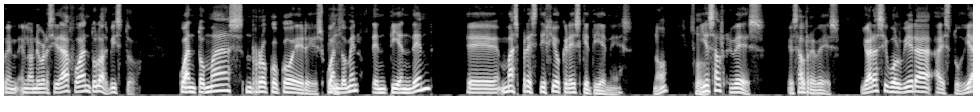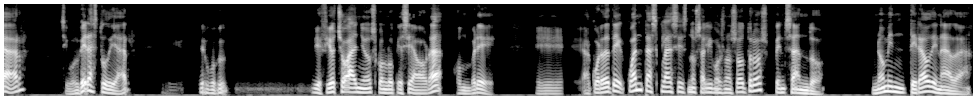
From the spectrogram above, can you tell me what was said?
en, la, universidad, Juan, tú lo has visto. Cuanto más rococó eres, cuando menos te entienden, eh, más prestigio crees que tienes, ¿no? Y es al revés, es al revés. Yo ahora si volviera a estudiar, si volviera a estudiar, 18 años con lo que sea ahora, hombre, eh, acuérdate cuántas clases nos salimos nosotros pensando, no me he enterado de nada,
